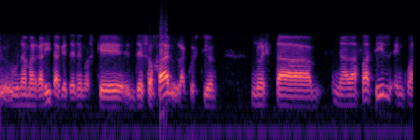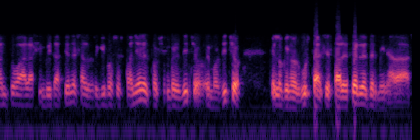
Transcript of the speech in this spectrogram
una margarita que tenemos que deshojar. La cuestión no está nada fácil en cuanto a las invitaciones a los equipos españoles, por siempre he dicho, hemos dicho que lo que nos gusta es establecer determinadas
